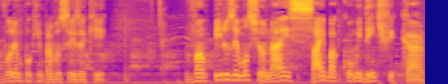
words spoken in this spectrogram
vou ler um pouquinho para vocês aqui. Vampiros emocionais, saiba como identificar.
